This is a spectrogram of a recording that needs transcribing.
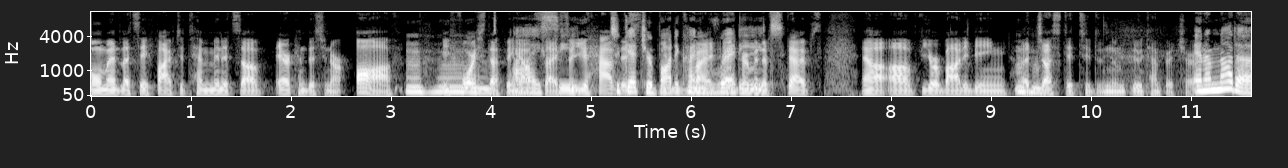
moment, let's say five to ten minutes of air conditioner off before stepping Mm-hmm. Outside. So you have To this- get your body kind of right, of ready. steps uh, of your body being adjusted to the new, new temperature. And I'm not a,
